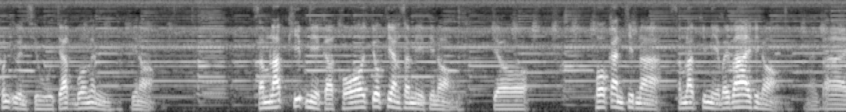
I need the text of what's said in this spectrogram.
คนอื่นสิฮู้จักบัวเงินพี่น้องสำหรับคลิปนี้ก็ขอจบเพียงสำนี้พี่น้องเดี๋ยวพอกันคลิปหน้าสำหรับคลิปนี้บ๊ายบายพี่น้องบ๊ายบาย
